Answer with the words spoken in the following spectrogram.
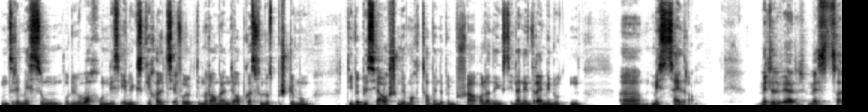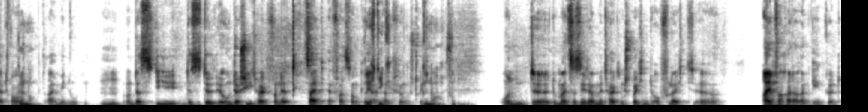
unsere Messung oder Überwachung des NOx-Gehalts erfolgt im Rahmen der Abgasverlustbestimmung, die wir bisher auch schon gemacht haben in der BIM-Schau, allerdings in einem drei Minuten äh, Messzeitraum. Mittelwert, Messzeitraum, genau. drei Minuten. Mhm. Und das ist, die, das ist der, Unterschied halt von der Zeiterfassung her, Richtig. in Anführungsstrichen. Genau. Und äh, du meinst, dass ihr damit halt entsprechend auch vielleicht äh, einfacher daran gehen könnt,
